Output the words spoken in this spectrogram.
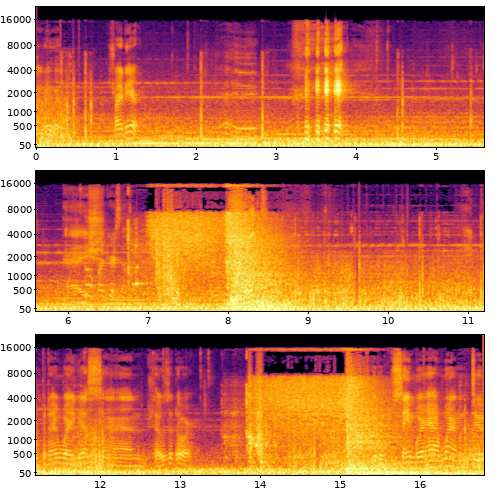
I knew it. It's right here. Hey, you go fuck yourself. Keep it I guess, and close the door. Same way I went to.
